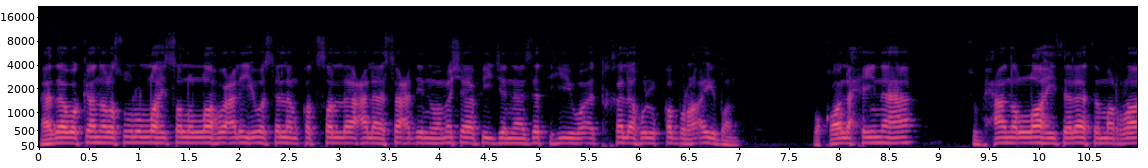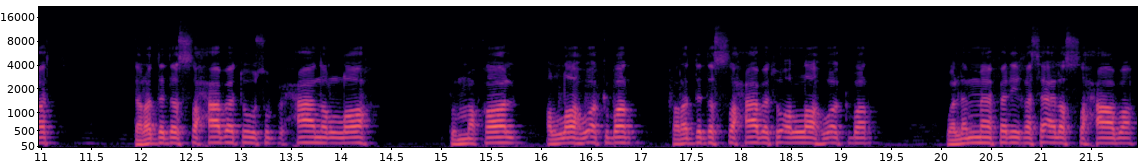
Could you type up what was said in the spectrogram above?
هذا وكان رسول الله صلى الله عليه وسلم قد صلى على سعد ومشى في جنازته وأدخله القبر أيضا. وقال حينها، سبحان الله ثلاث مرات. تردد الصحابة، سبحان الله. ثم قال، الله أكبر. فردد الصحابة، الله أكبر. ولما فرغ سأل الصحابة،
